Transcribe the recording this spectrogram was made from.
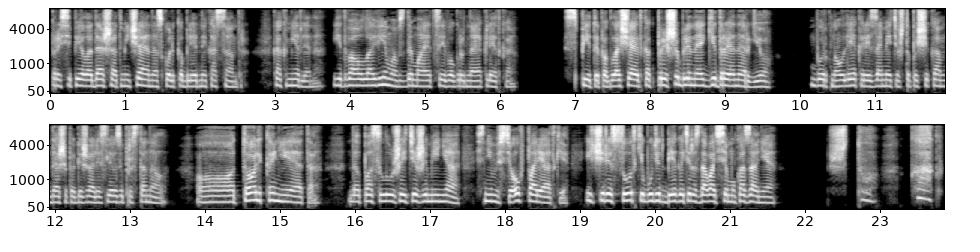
Просипела Даша, отмечая, насколько бледный Кассандр. Как медленно, едва уловимо вздымается его грудная клетка. Спит и поглощает, как пришибленная гидроэнергию. Буркнул лекарь и, заметив, что по щекам Даши побежали слезы, простонал. «О, только не это! Да послушайте же меня, с ним все в порядке, и через сутки будет бегать и раздавать всем указания». «Что? Как?»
